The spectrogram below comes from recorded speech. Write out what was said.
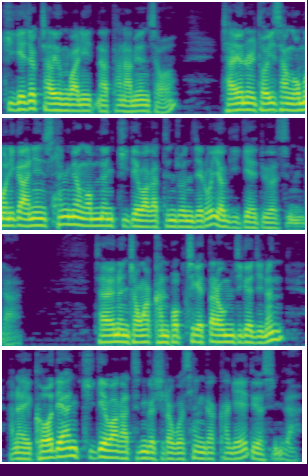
기계적 자연관이 나타나면서 자연을 더 이상 어머니가 아닌 생명 없는 기계와 같은 존재로 여기게 되었습니다. 자연은 정확한 법칙에 따라 움직여지는 하나의 거대한 기계와 같은 것이라고 생각하게 되었습니다.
